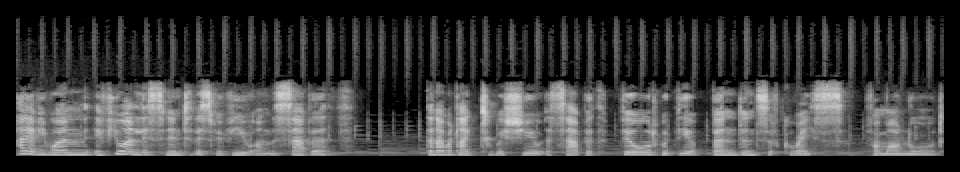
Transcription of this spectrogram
Hi everyone, if you are listening to this review on the Sabbath, then I would like to wish you a Sabbath filled with the abundance of grace from our Lord.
